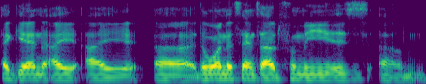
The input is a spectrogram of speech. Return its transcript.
again, I I uh, the one that stands out for me is um,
